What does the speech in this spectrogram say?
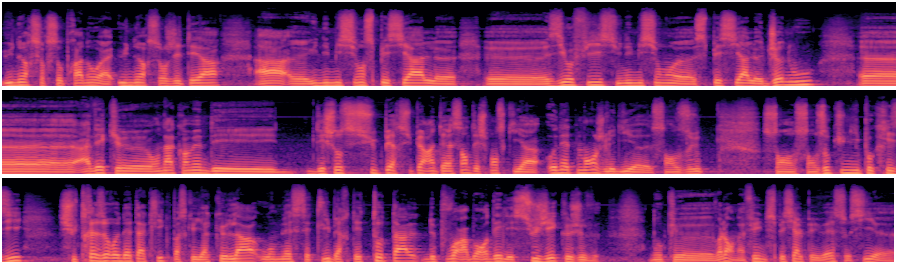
une heure sur Soprano, à une heure sur GTA, à euh, une émission spéciale The Office, une émission euh, spéciale John Woo. Euh, avec, euh, on a quand même des, des choses super super intéressantes et je pense qu'il y a honnêtement, je le dis sans, sans, sans aucune hypocrisie, je suis très heureux d'être à Click parce qu'il n'y a que là où on me laisse cette liberté totale de pouvoir aborder les sujets que je veux. Donc euh, voilà, on a fait une spéciale PES aussi. euh,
